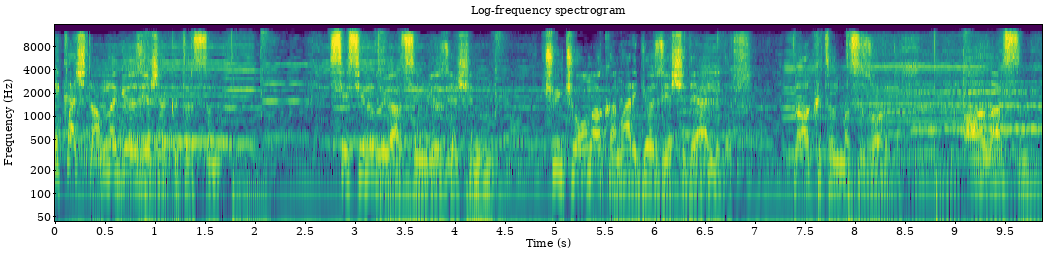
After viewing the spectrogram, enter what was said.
birkaç damla gözyaşı akıtırsın. Sesini duyarsın gözyaşının. Çünkü ona akan her gözyaşı değerlidir ve akıtılması zordur. Ağlarsın.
